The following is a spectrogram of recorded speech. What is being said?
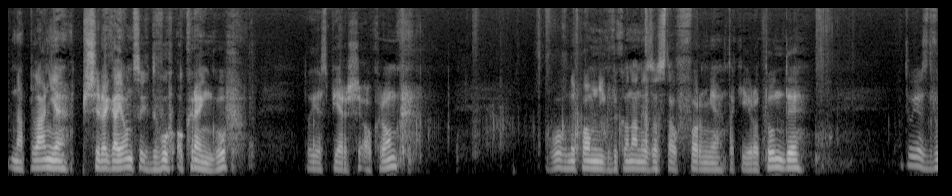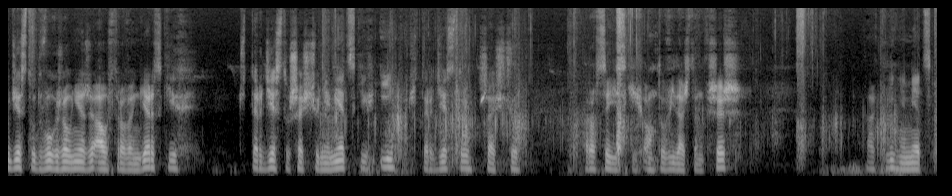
na planie przylegających dwóch okręgów. Tu jest pierwszy okrąg. Główny pomnik wykonany został w formie takiej rotundy. Tu jest 22 żołnierzy austro-węgierskich, 46 niemieckich i 46 rosyjskich. O, tu widać ten krzyż. Taki niemiecki,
